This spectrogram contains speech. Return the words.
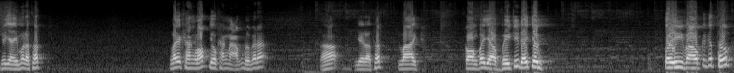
như vậy mới là thích. Lấy khăn lót vô khăn nào cũng được hết đó đó vậy là thích like. Còn bây giờ vị trí để chân. Tùy vào cái kích thước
